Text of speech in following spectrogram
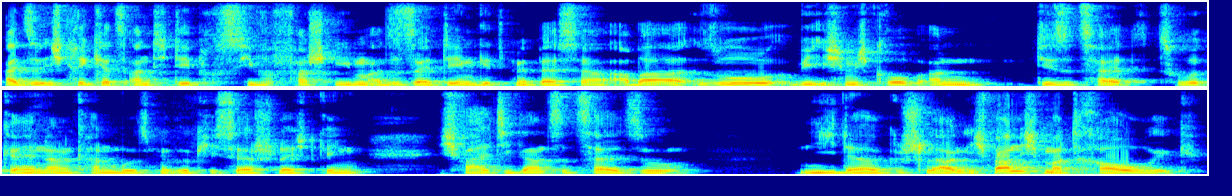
also ich krieg jetzt Antidepressive verschrieben, also seitdem geht's mir besser, aber so wie ich mich grob an diese Zeit zurückerinnern kann, wo es mir wirklich sehr schlecht ging, ich war halt die ganze Zeit so niedergeschlagen. Ich war nicht mal traurig.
